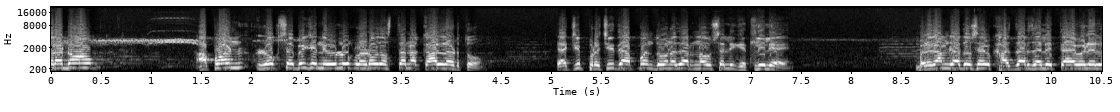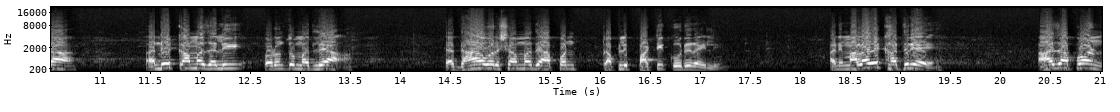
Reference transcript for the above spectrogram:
मित्रांनो आपण लोकसभेची निवडणूक लढवत असताना काल लढतो. याची प्रचिती आपण दोन हजार नऊ साली घेतलेली आहे. बळीराम जाधव साहेब खासदार झाले त्यावेळेला अनेक कामं झाली परंतु मधल्या या दहा वर्षामध्ये आपण आपली पाठी कोरी राहिली. आणि मला एक खात्री आहे आज आपण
